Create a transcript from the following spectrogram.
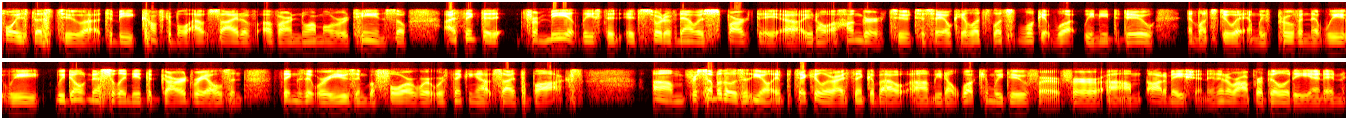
poised us to uh, to be comfortable outside of, of our normal routine. So I think that for me at least, it, it sort of now has sparked a uh, you know a hunger to to say okay let's let's look at what we need to do and let's do it. And we've proven that we we we don't necessarily need the guardrails and things that we're using before. We're we're thinking outside the box um, for some of those, you know, in particular, I think about, um, you know, what can we do for for um, automation and interoperability and, and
